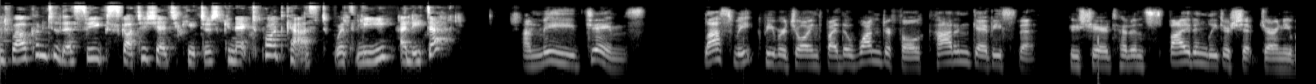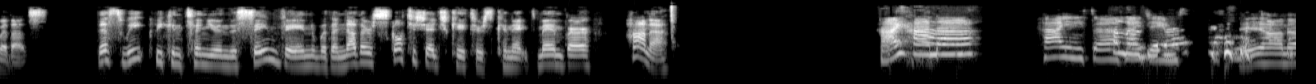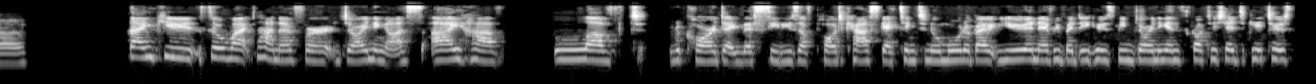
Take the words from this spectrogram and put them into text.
and welcome to this week's Scottish Educators Connect podcast with me, Anita. And me, James. Last week, we were joined by the wonderful Karen Gebby Smith, who shared her inspiring leadership journey with us. This week, we continue in the same vein with another Scottish Educators Connect member, Hannah. Hi, Hannah. Hi, Anita. Hello, Hi, James. hey, Hannah. Thank you so much, Hannah, for joining us. I have loved recording this series of podcasts, getting to know more about you and everybody who's been joining in Scottish Educators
